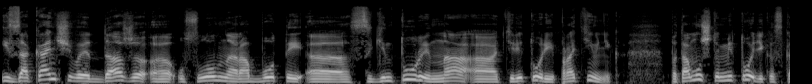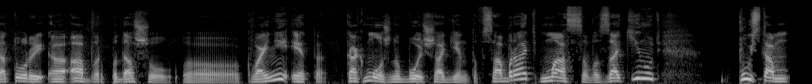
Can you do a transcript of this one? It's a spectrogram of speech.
и заканчивая даже условно работой с агентурой на территории противника. Потому что методика, с которой э, Абвар подошел э, к войне, это как можно больше агентов собрать, массово закинуть, пусть там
